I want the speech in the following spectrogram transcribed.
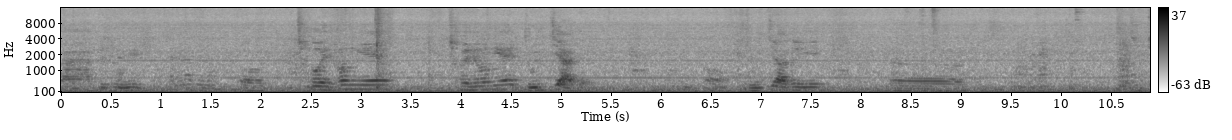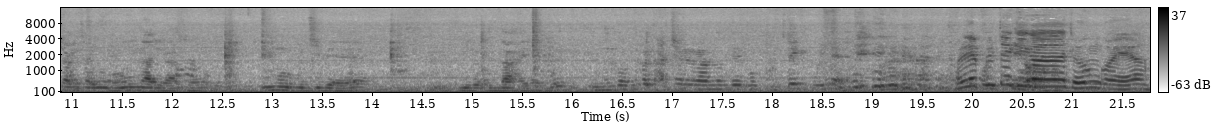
아, 그래서 우리 어, 처형의 처형의 둘째 아들. 어, 둘째 아들이 어, 직장에서는 오는 날이라서 이모부 집에 온다 해요. 뭐 있는 거 없는 걸다 차려놨는데 뭐 불떼기 보이네. 원래 풀떼기가 좋은 거예요.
